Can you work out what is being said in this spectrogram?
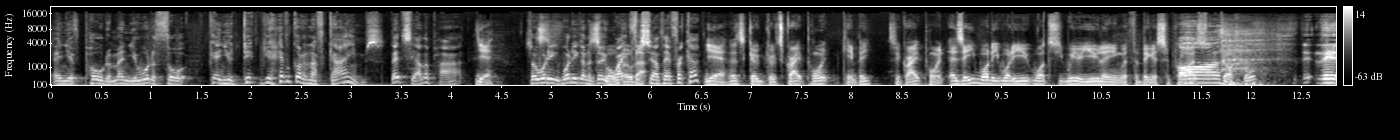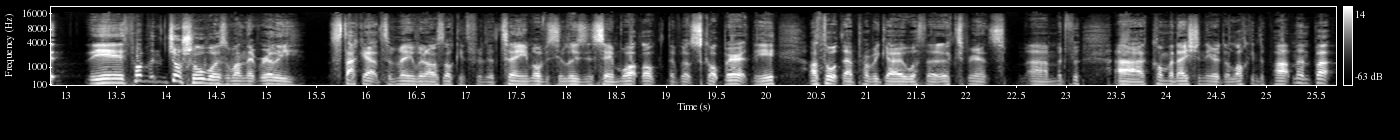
and you've pulled him in. You would have thought, and you di- you haven't got enough games. That's the other part. Yeah. So what are you what are you going to do? Small Wait for build-up. South Africa? Yeah, that's good. It's a great point, Kempy. It's a great point. Izzy, what are you, what are you, what's, where are you leaning with the biggest surprise, Oh, Josh Hall? the, the, yeah, probably Josh Hall was the one that really stuck out to me when I was looking through the team. Obviously, losing Sam Whitelock, they've got Scott Barrett there. I thought they'd probably go with an experienced uh, midfield uh, combination there at the locking department. But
